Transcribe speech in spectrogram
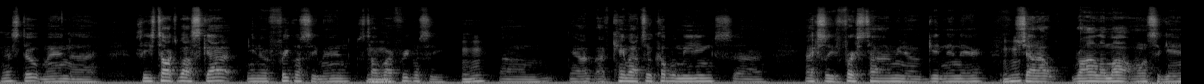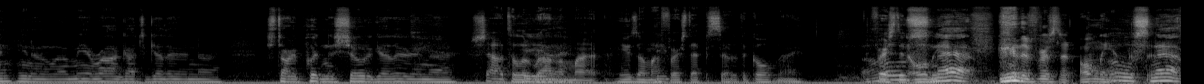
That's dope, man. Uh, so he's talked about Scott, you know, frequency, man. Let's talk Mhm. about frequency. Mm-hmm. Um, you know, I've, I've came out to a couple meetings. Uh, actually, first time, you know, getting in there. Mhm. Shout out Ron Lamont once again. You know, uh, me and Ron got together and uh, started putting this show together. And uh, Shout out to LeBron Yeah. Lamont. He was on my He- first episode of the Gold Nine. The first oh, and only. snap! the first and only. Oh episode. snap!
